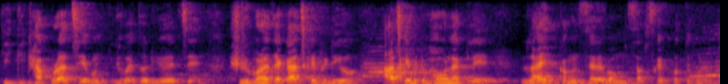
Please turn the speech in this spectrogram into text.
কী কী ঠাকুর আছে এবং কীভাবে তৈরি হয়েছে। শুরু করা যাক আজকের ভিডিও। আজকের ভিডিও ভালো লাগলে লাইক কমেন্ট শেয়ার এবং সাবস্ক্রাইব করতে ভুলবেন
